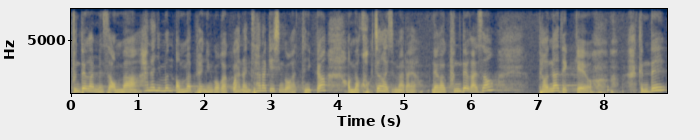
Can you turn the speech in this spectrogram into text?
군대 가면서 엄마 하나님은 엄마 편인 것 같고 하나님 살아계신 것 같으니까 엄마 걱정하지 말아요. 내가 군대 가서 변화될게요. 근데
